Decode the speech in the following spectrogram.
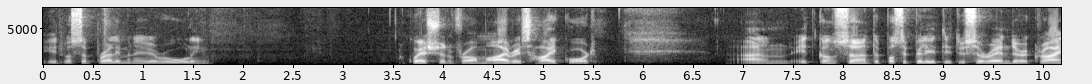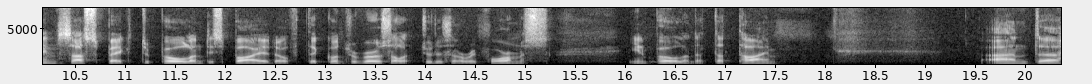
It was a preliminary ruling question from Irish High Court and it concerned the possibility to surrender a crime suspect to Poland despite of the controversial judicial reforms in Poland at that time. And uh,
